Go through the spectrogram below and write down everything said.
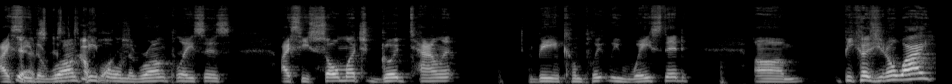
I see yeah, the wrong people watch. in the wrong places. I see so much good talent being completely wasted. Um, because you know why?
